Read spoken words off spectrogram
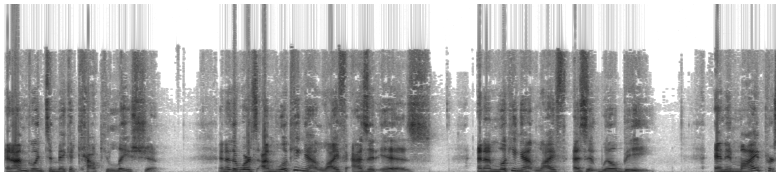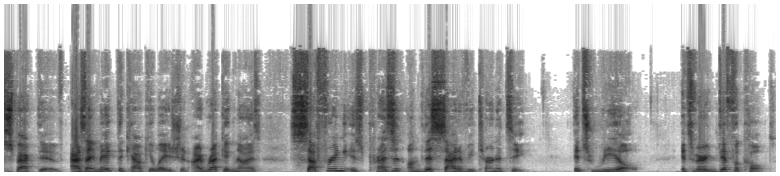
and I'm going to make a calculation. In other words, I'm looking at life as it is, and I'm looking at life as it will be. And in my perspective, as I make the calculation, I recognize suffering is present on this side of eternity. It's real. It's very difficult.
